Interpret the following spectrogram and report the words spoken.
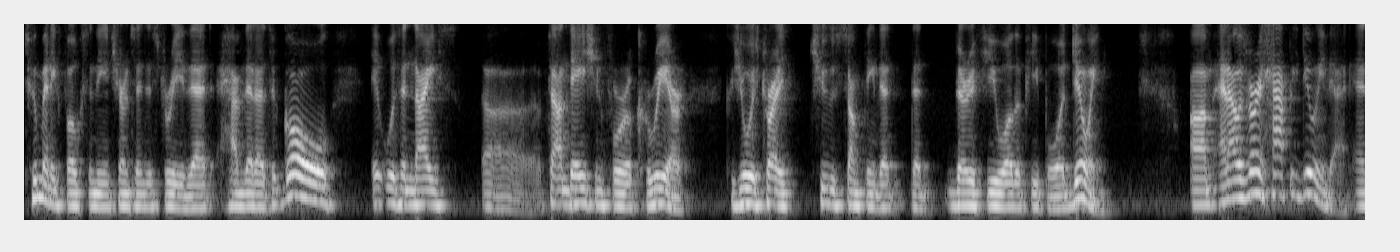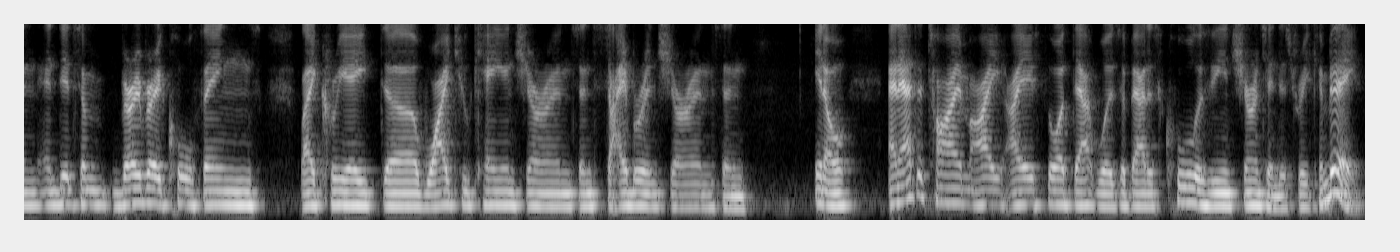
too many folks in the insurance industry that have that as a goal, it was a nice uh, foundation for a career because you always try to choose something that that very few other people are doing. Um, and I was very happy doing that, and and did some very very cool things like create uh, Y2K insurance and cyber insurance, and you know. And at the time, I, I thought that was about as cool as the insurance industry can be.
